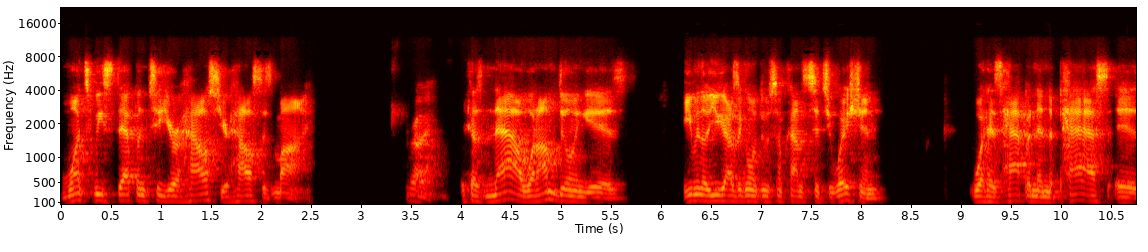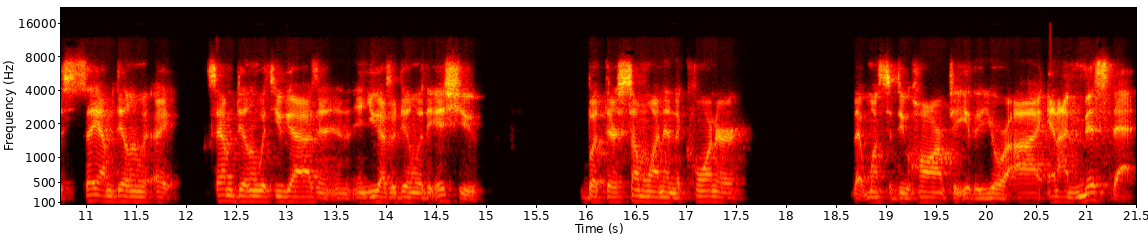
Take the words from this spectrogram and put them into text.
once we step into your house your house is mine right because now what i'm doing is even though you guys are going through some kind of situation what has happened in the past is say i'm dealing with a say i'm dealing with you guys and, and, and you guys are dealing with the issue but there's someone in the corner that wants to do harm to either you or i and i miss that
